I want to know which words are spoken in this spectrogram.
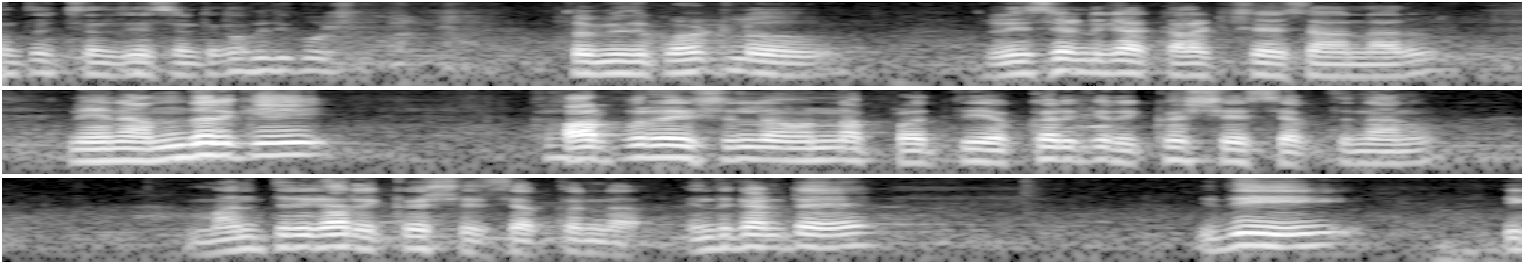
ఎంత వచ్చింది రీసెంట్గా? తొమ్మిది కోట్లు రీసెంట్గా కలెక్ట్ చేశామన్నారు. నేను అందరికీ కార్పొరేషన్లో ఉన్న ప్రతి ఒక్కరికి రిక్వెస్ట్ చేసి చెప్తున్నాను. మంత్రిగా రిక్వెస్ట్ చేసి చెప్తున్నా ఎందుకంటే ఇది ఈ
